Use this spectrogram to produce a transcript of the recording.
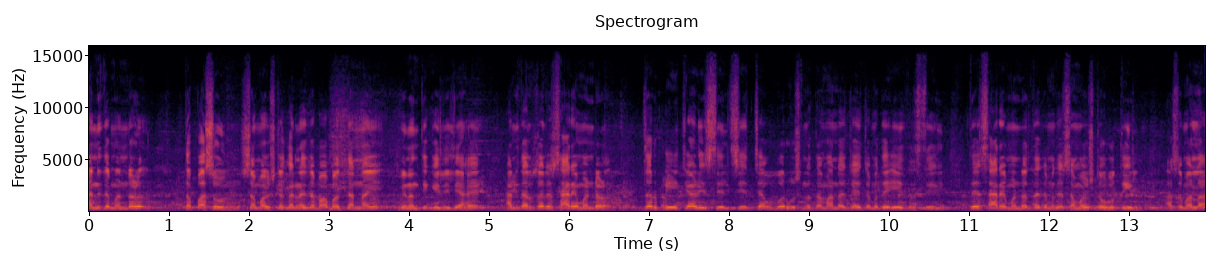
आणि ते मंडळ तपासून समाविष्ट करण्याच्या बाबत त्यांनाही विनंती केलेली आहे. आणि त्यानुसार सारे मंडळ जर बेचाळीस सेल्सिअसच्या वर उष्णतामानाच्या याच्यामध्ये येत असतील ते सारे मंडळ त्याच्यामध्ये समाविष्ट होतील असं मला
